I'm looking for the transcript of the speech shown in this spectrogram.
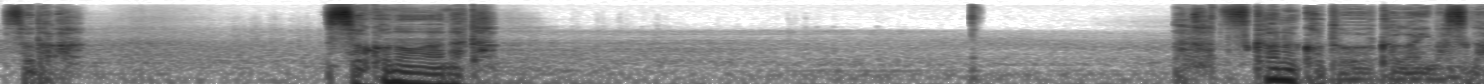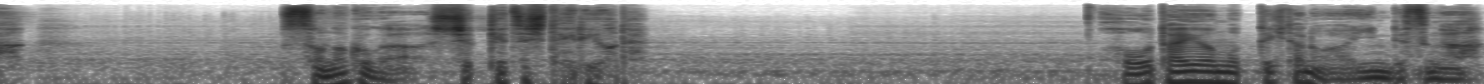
そうだ。そこのあなた。つかぬことを伺いますがその子が出血しているようで包帯を持ってきたのはいいんですが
